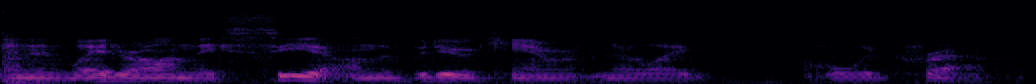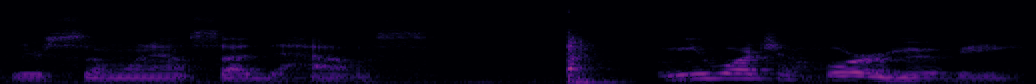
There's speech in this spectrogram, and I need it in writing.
and then later on they see it on the video camera and they're like, holy crap, there's someone outside the house. When you watch a horror movie,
